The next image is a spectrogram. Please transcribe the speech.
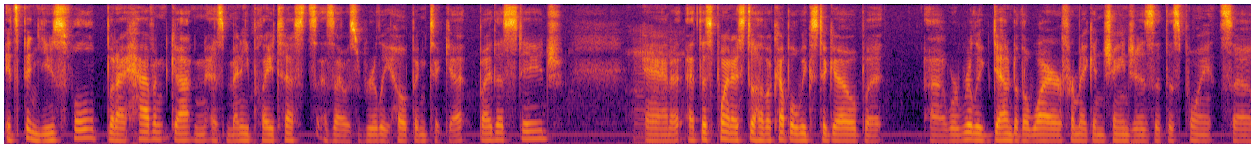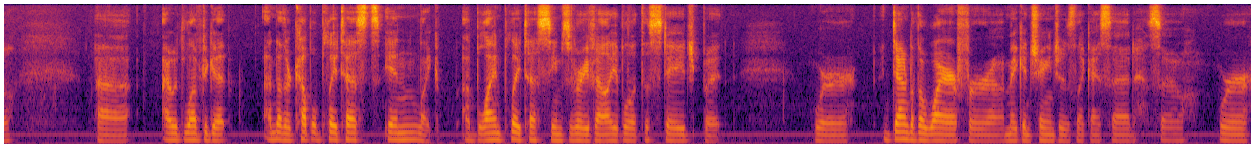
it's been useful, but I haven't gotten as many playtests as I was really hoping to get by this stage. And at, at this point, I still have a couple weeks to go, but uh, we're really down to the wire for making changes at this point. So uh, I would love to get another couple playtests in. Like a blind playtest seems very valuable at this stage, but we're down to the wire for uh, making changes, like I said. So we're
